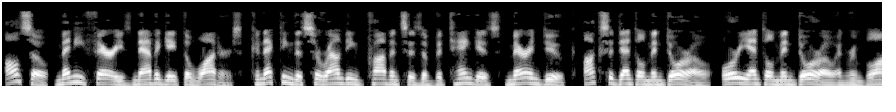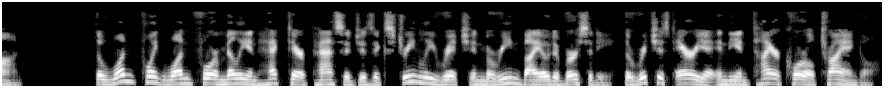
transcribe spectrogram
Also, many ferries navigate the waters, connecting the surrounding provinces of Batangas, Marinduque, Occidental Mindoro, Oriental Mindoro and Romblon. The 1.14 million hectare passage is extremely rich in marine biodiversity, the richest area in the entire Coral Triangle.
